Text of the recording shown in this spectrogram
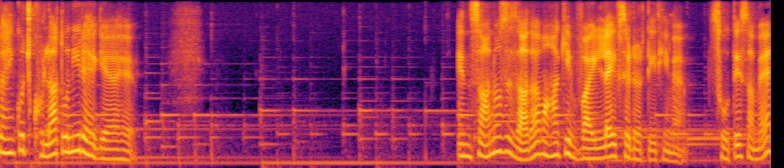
कहीं कुछ खुला तो नहीं रह गया है। इंसानों से ज़्यादा वहाँ की वाइल्ड लाइफ से डरती थी मैं। सोते समय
